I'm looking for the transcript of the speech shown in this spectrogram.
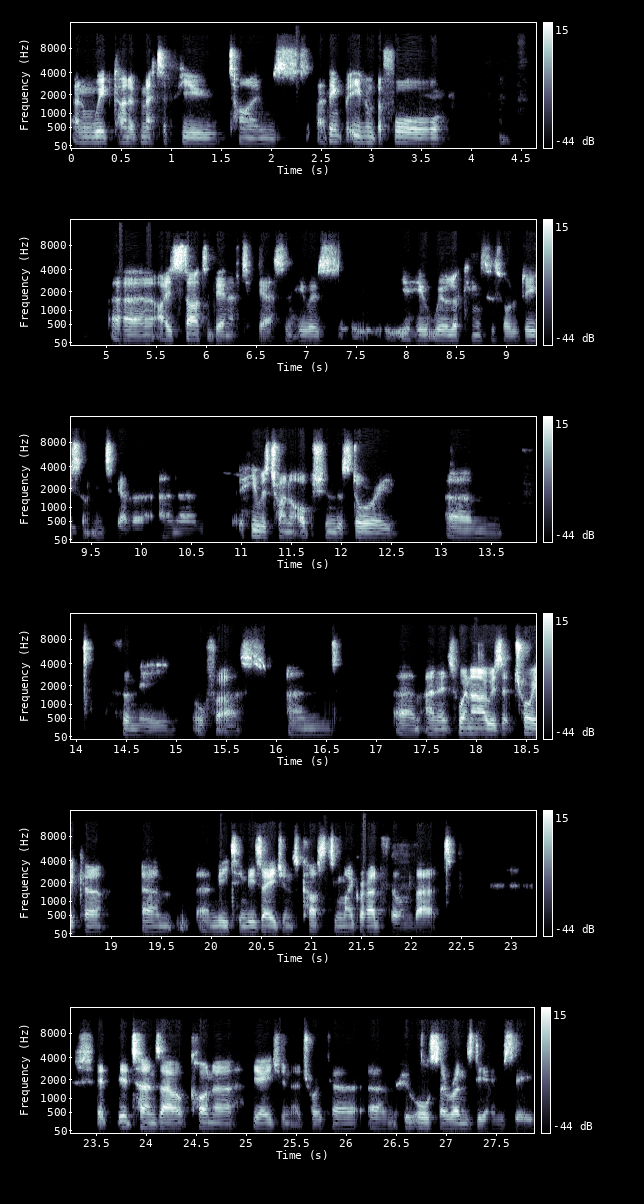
and we'd kind of met a few times. I think even before uh, I started the NFTS, and he was he, we were looking to sort of do something together, and um, he was trying to option the story um, for me or for us, and um, and it's when I was at Troika um, uh, meeting these agents, casting my grad film that. It, it turns out Connor, the agent at Troika, um, who also runs DMC,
